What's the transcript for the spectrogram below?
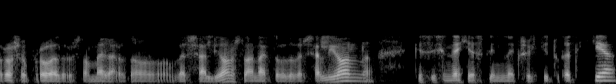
Ρώσο πρόεδρο στο Μέγαρο των Βερσαλιών, στο ανάκτορο των Βερσαλιών και στη συνέχεια στην εξοχική του κατοικία,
